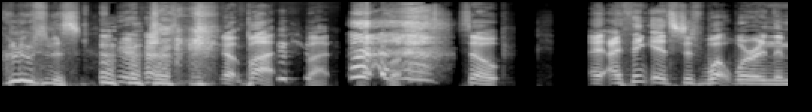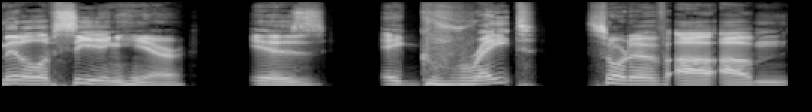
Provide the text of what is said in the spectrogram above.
glutinous. no, but but look, so I, I think it's just what we're in the middle of seeing here is a great sort of uh, um,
